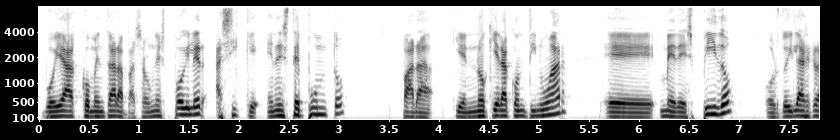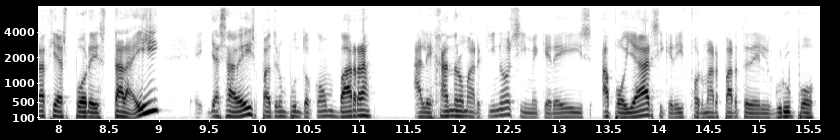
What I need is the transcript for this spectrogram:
voy a comentar, a pasar un spoiler, así que en este punto, para quien no quiera continuar, eh, me despido, os doy las gracias por estar ahí, eh, ya sabéis, patreon.com barra Alejandro Marquino, si me queréis apoyar, si queréis formar parte del grupo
